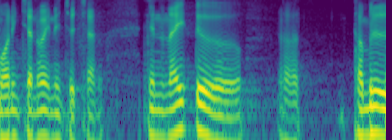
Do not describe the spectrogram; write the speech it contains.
మార్నింగ్ చెన్నై నుంచి వచ్చాను. నిన్న నైట్ తమిళ్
